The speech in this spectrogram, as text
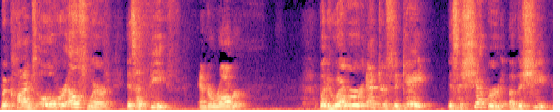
but climbs over elsewhere, is a thief and a robber. But whoever enters the gate is a shepherd of the sheep.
